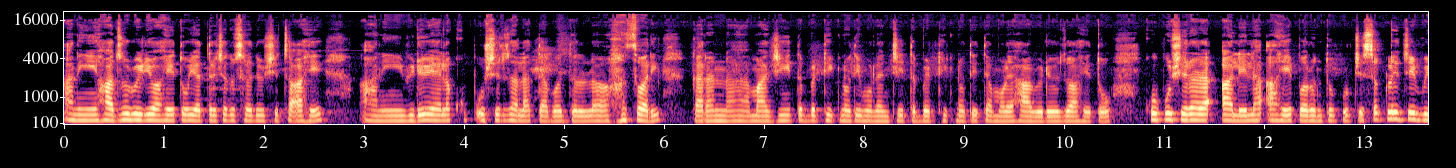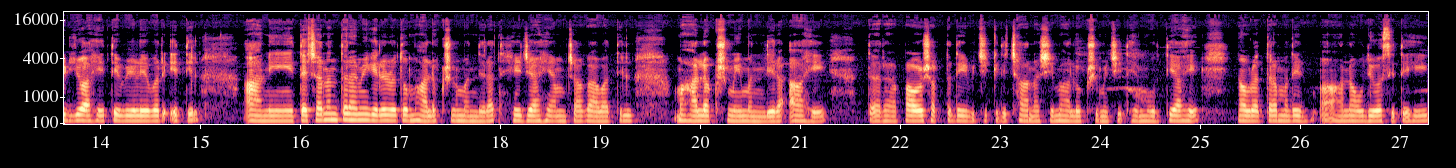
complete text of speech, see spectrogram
आणि हा जो व्हिडिओ आहे तो यात्रेच्या दुसऱ्या दिवशीचा आहे. आणि व्हिडिओ यायला खूप उशीर झाला त्याबद्दल सॉरी कारण माझी तब्येत ठीक नव्हती मुलांची तब्येत ठीक नव्हती. त्यामुळे हा व्हिडिओ जो आहे तो खूप उशिरा आलेला आहे. परंतु पुढचे सगळे जे व्हिडिओ आहे ते वेळेवर येतील. आणि त्याच्यानंतर आम्ही गेलेलो होतो महालक्ष्मी मंदिरात. हे जे आहे आमच्या गावातील महालक्ष्मी मंदिर आहे. तर पाहू शकता देवीची किती छान अशी महालक्ष्मीची इथे मूर्ती आहे. नवरात्रामध्ये नऊ दिवस इथेही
